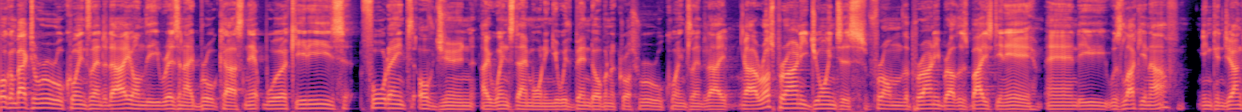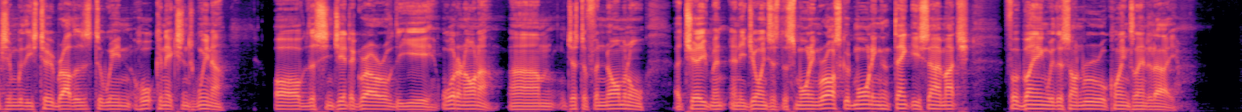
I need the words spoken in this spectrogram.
Welcome back to Rural Queensland today on the Resonate Broadcast Network. It is 14th of June, a Wednesday morning. You're with Ben Dobbin across rural Queensland today. Uh, Ross Pirrone joins us from the Pirrone brothers based in Ayr, and he was lucky enough, in conjunction with his two brothers, to win Hort Connections winner of the Syngenta Grower of the Year. What an honour. Um, just a phenomenal achievement, and he joins us this morning. Ross, good morning, and thank you so much for being with us on rural Queensland today.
